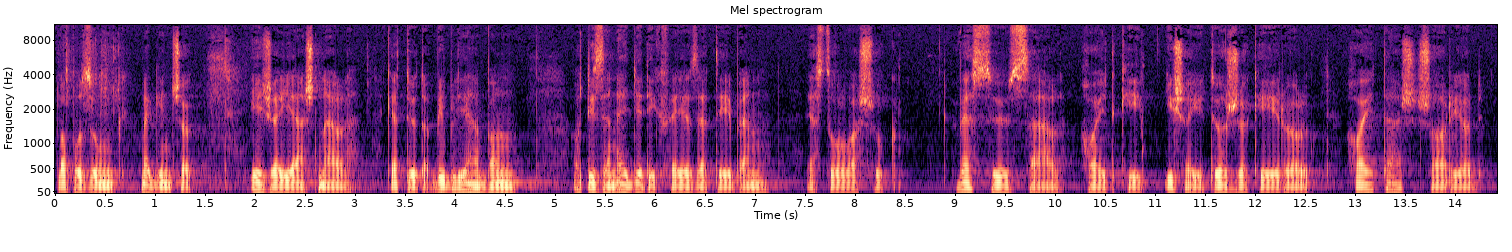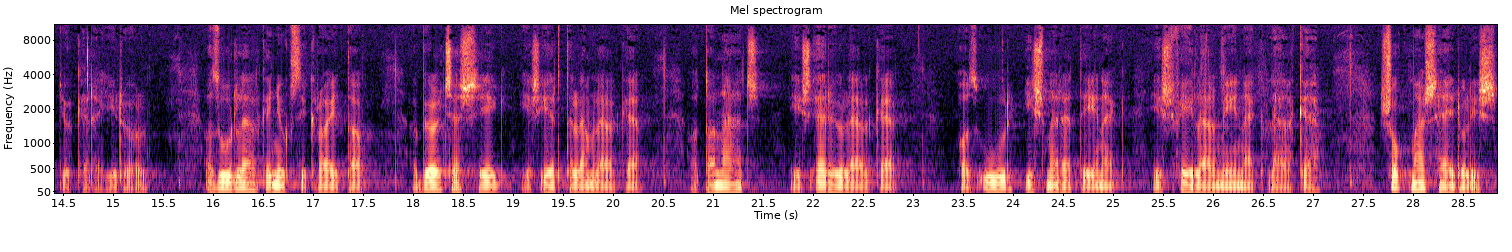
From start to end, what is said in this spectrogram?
lapozunk megint csak Ézsaiásnál kettőt a Bibliában, a 11. fejezetében ezt olvassuk. Vesszőszál hajt ki isai törzsökéről, hajtás sarjad gyökereiről. Az Úr lelke nyugszik rajta, a bölcsesség és értelem lelke, a tanács és erő lelke, az Úr ismeretének és félelmének lelke. Sok más helyről is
